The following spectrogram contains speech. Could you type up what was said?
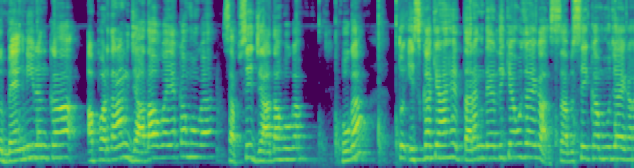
तो बैंगनी रंग का अपवर्तनांक ज़्यादा होगा या कम होगा? सबसे ज़्यादा होगा। होगा? तो इसका क्या है? तरंग दैर्ध्य क्या हो जाएगा? सबसे कम हो जाएगा।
